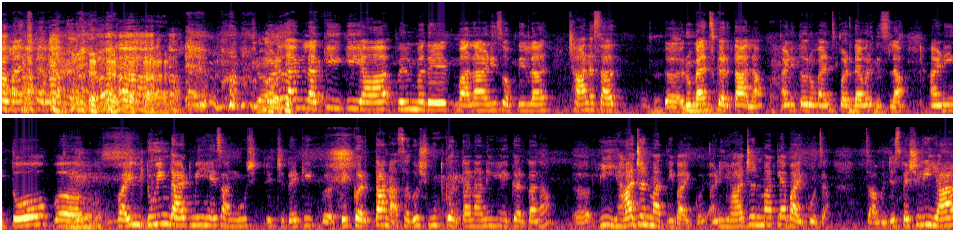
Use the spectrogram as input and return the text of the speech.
रोमॅन्स करायला मिळेल. म्हणून आय एम लकी की या फिल्ममध्ये मला आणि स्वप्नीलला छान असा रोमॅन्स करता आला आणि तो रोमॅन्स पडद्यावर दिसला. आणि तो वाईल डुईंग दॅट मी हे सांगू इच्छिते की ते करताना सगळं शूट करताना आणि हे करताना ही ह्या जन्मातली बायको आहे आणि ह्या जन्मातल्या बायकोचा चा म्हणजे स्पेशली ह्या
